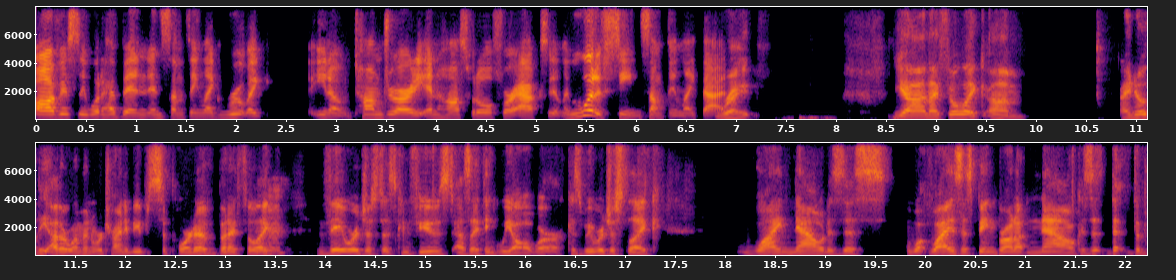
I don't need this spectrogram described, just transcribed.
obviously would have been in something like root like you know tom girardi in hospital for accident like we would have seen something like that right yeah and i feel like um i know the other women were trying to be supportive but i feel like mm-hmm. They were just as confused as i think we all were because we were just like why now does this why is this being brought up now? Because the, the,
